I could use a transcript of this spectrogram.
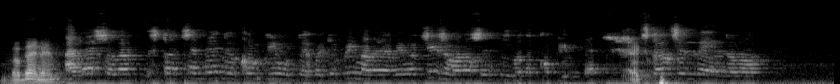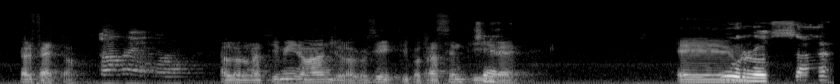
va bene? Adesso la- sto accendendo il computer, perché prima l'avevo acceso ma non sentivo dal computer. Ecco. Sto accendendolo, Perfetto. sto aprendolo. Allora un attimino Angelo così ti potrà sentire. Certo. E- tu Rossana,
